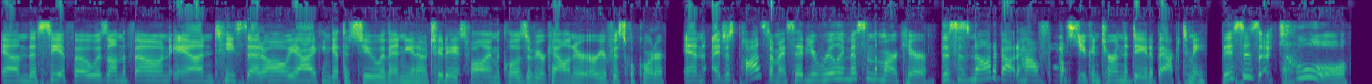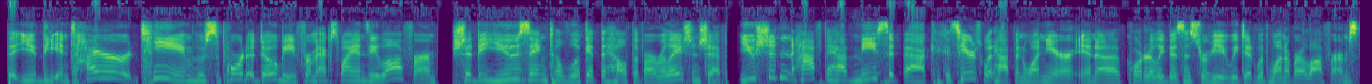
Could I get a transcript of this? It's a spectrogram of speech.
and the CFO was on the phone and he said, "Oh yeah, I can get this to you within, you know, 2 days following the close of your calendar or your fiscal quarter." And I just paused him. I said, You're really missing the mark here. This is not about how fast you can turn the data back to me. This is a tool that you, the entire team who support Adobe from X, Y, and Z law firm should be using to look at the health of our relationship. You shouldn't have to have me sit back because here's what happened one year in a quarterly business review we did with one of our law firms.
